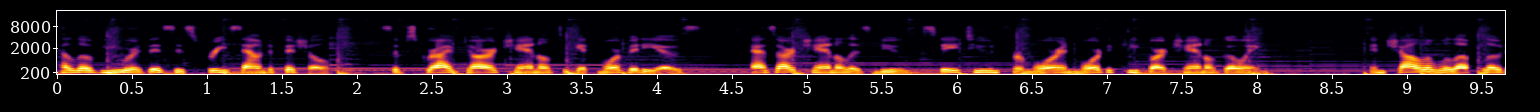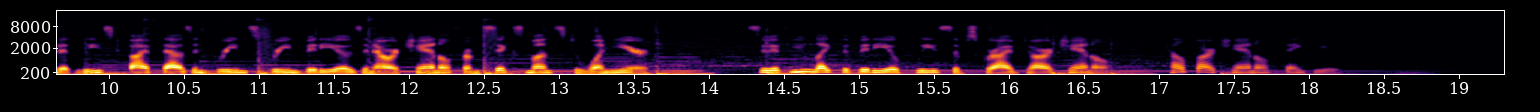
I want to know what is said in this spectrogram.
Hello viewer this is Free Sound Official. Subscribe to our channel to get more videos. As our channel is new, stay tuned for more and more to keep our channel going. Inshallah will upload at least 5000 green screen videos in our channel from 6 months to 1 year. So if you like the video please subscribe to our channel. Help our channel, thank you.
